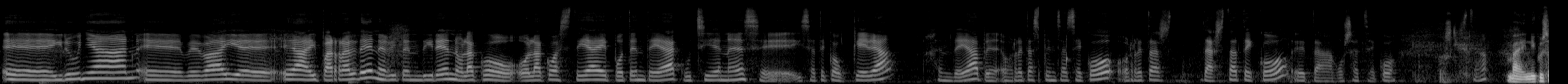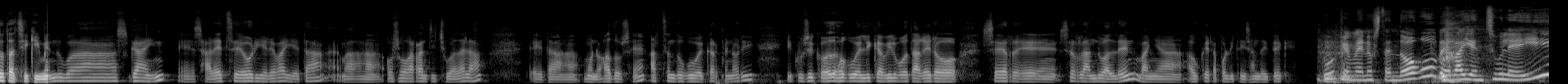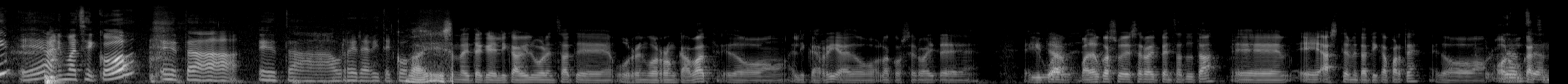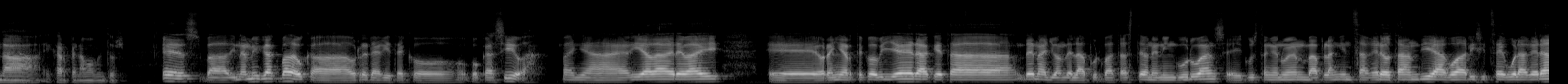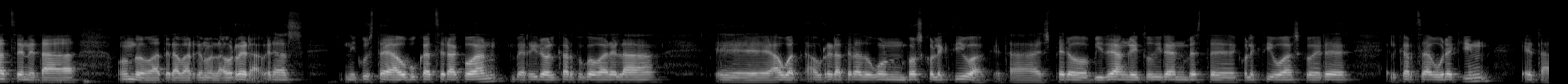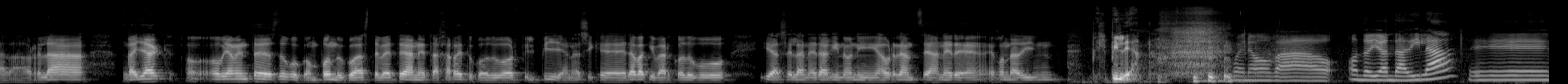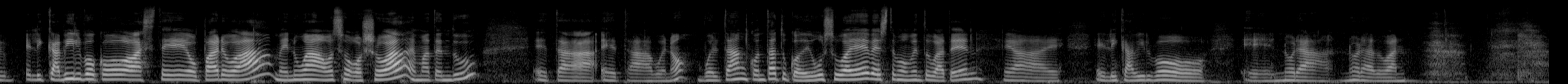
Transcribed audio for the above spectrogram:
e, Iruñan, e, bebai e, ea iparralden egiten diren olako olako astea e, potenteak gutxienez e, izateko aukera jendea horretaz pentsatzeko, horretaz dastateko eta gozatzeko. Bai, nik uste dut atxikimenduaz gain, e, saretze hori ere bai eta ba, oso garrantzitsua dela, eta, bueno, ados, eh? hartzen dugu ekarpen hori, ikusiko dugu elika bilbo eta gero zer, e, zer landu alden, baina aukera polita izan daiteke. Guk hemen usten dugu, bebai entzulei, eh, animatzeko eta eta aurrera egiteko. Bai, izan daiteke Elika Bilborentzat e, urrengo erronka bat, edo Elikarria, edo lako zerbait egitea. Igual. Badaukazu zerbait pentsatuta, e, e, aste honetatik aparte, edo hor bukatzen da ekarpena momentuz. Ez, ba, dinamikak badauka aurrera egiteko bokazioa, baina egia da ere bai, e, orain arteko bilerak eta dena joan dela apur bat aste honen inguruan, ze ikusten genuen ba, plangintza gero eta handiago ari zitzaigula geratzen eta ondo atera bar genuen aurrera. Beraz, nik uste hau bukatzerakoan berriro elkartuko garela e, hau aurrera atera dugun bost kolektiboak eta espero bidean gehitu diren beste kolektibo asko ere elkartzea gurekin eta ba, horrela gaiak obviamente ez dugu konponduko azte betean eta jarraituko du hor pilpilean, hasi que erabaki beharko dugu ia zelan eragin honi aurrerantzean ere egon dadin pilpilean. bueno, ba, ondo joan dadila, e, elikabilboko azte oparoa, menua oso gozoa, ematen du, eta eta bueno, bueltan kontatuko diguzua e, beste momentu baten, ea e, elikabilbo e, nora, nora doan.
